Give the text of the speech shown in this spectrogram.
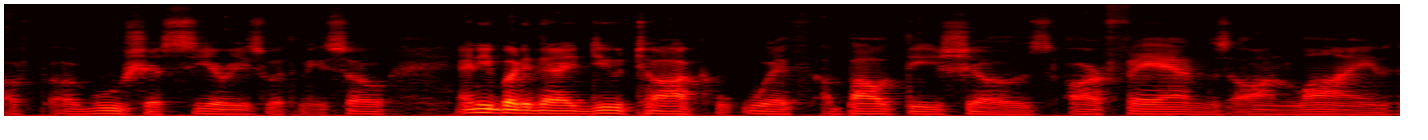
a, a wuxia series with me. So anybody that I do talk with about these shows are fans online,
